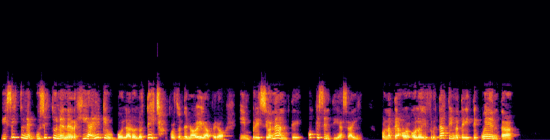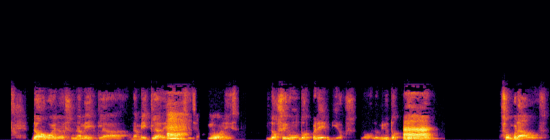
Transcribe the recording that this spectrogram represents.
hiciste una, pusiste una energía ahí que volaron los techos, por suerte no había, pero impresionante. ¿Vos qué sentías ahí? ¿O, no te, o, lo disfrutaste y no te diste cuenta? No, bueno, es una mezcla, una mezcla de, ah. sensaciones. Los segundos previos, los, minutos ah. previos, son bravos,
